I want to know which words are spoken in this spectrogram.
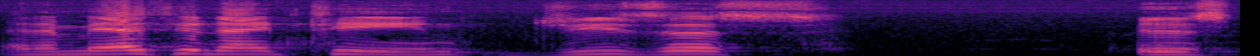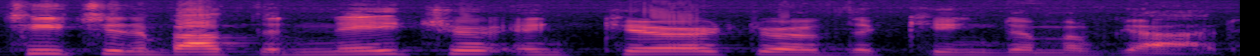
And in Matthew 19, Jesus is teaching about the nature and character of the kingdom of God.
